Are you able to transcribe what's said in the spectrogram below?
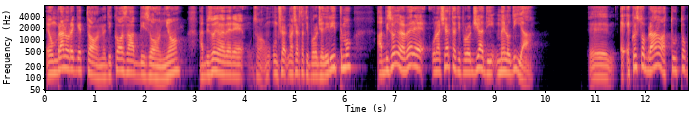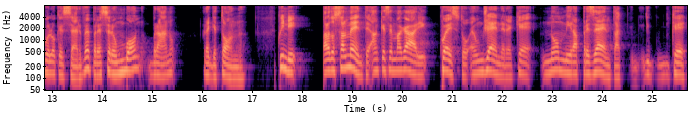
E un brano reggaeton di cosa ha bisogno? Ha bisogno di avere insomma, un, un una certa tipologia di ritmo, ha bisogno di avere una certa tipologia di melodia. Eh, e, questo brano ha tutto quello che serve per essere un buon brano reggaeton. Quindi, paradossalmente, anche se magari questo è un genere che non mi rappresenta, che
